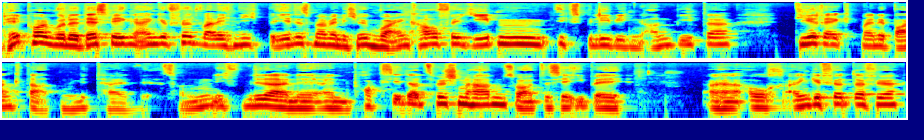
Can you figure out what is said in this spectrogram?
PayPal wurde deswegen eingeführt, weil ich nicht jedes Mal, wenn ich irgendwo einkaufe, jedem x-beliebigen Anbieter direkt meine Bankdaten mitteilen will, sondern ich will da eine, einen Proxy dazwischen haben, so hat es ja eBay äh, auch eingeführt dafür,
